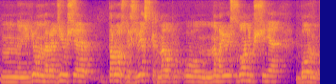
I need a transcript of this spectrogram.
ён нарадзіўся па розных звестках нават на маёй слонімшчыне бо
